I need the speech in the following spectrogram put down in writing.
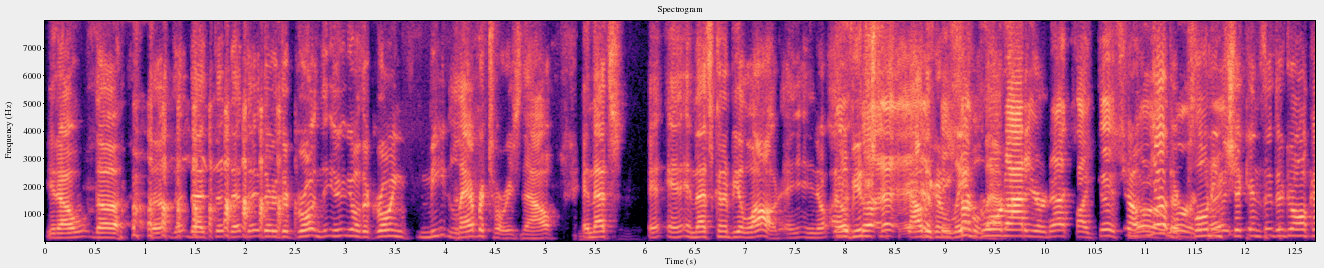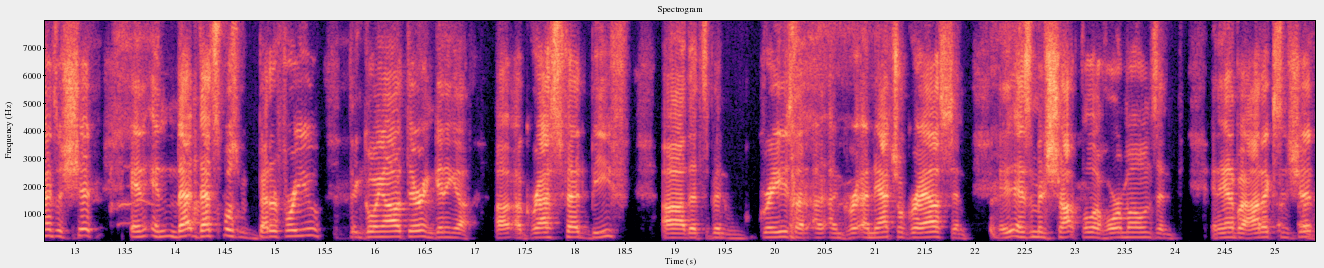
You know the the, that the, the, they're they're growing you know they're growing meat in laboratories now, and that's and, and that's going to be allowed. And you know, it'll be interesting how they're going to label growing that. out of your neck like this. You know, yeah, they're works, cloning right? chickens. They're doing all kinds of shit, and and that that's supposed to be better for you than going out there and getting a a, a grass fed beef. Uh, that's been grazed on, on, on, natural grass and it hasn't been shot full of hormones and, and antibiotics and shit.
